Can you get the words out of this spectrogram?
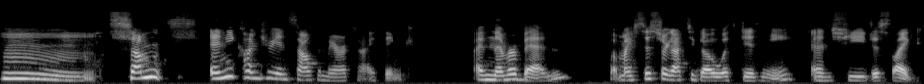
hmm, some any country in South America, I think. I've never been, but my sister got to go with Disney and she just like,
